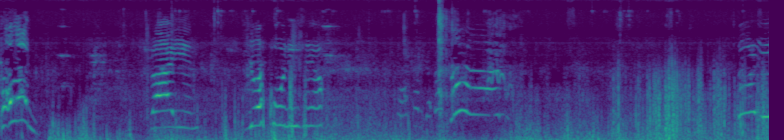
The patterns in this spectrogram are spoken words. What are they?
Colin! Ryan, your pony's there. I gotta get that. Mommy!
